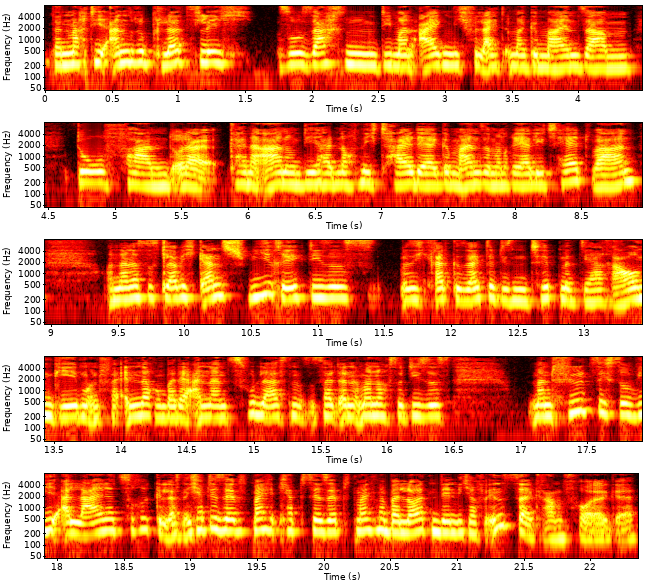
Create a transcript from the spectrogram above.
dann macht die andere plötzlich so Sachen, die man eigentlich vielleicht immer gemeinsam doof fand oder keine Ahnung, die halt noch nicht Teil der gemeinsamen Realität waren. Und dann ist es, glaube ich, ganz schwierig, dieses, was ich gerade gesagt habe, diesen Tipp mit ja Raum geben und Veränderung bei der anderen zulassen. Es ist halt dann immer noch so dieses, man fühlt sich so wie alleine zurückgelassen. Ich habe dir selbst, ich habe es ja selbst manchmal bei Leuten, denen ich auf Instagram folge,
